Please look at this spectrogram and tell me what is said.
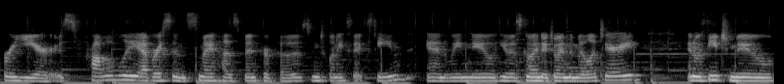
for years, probably ever since my husband proposed in 2016 and we knew he was going to join the military. And with each move,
